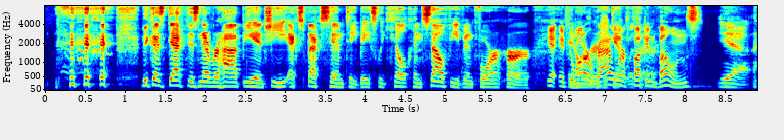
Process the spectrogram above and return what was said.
because death is never happy and she expects him to basically kill himself even for her Yeah, if you want to rattle her fucking her. bones, yeah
